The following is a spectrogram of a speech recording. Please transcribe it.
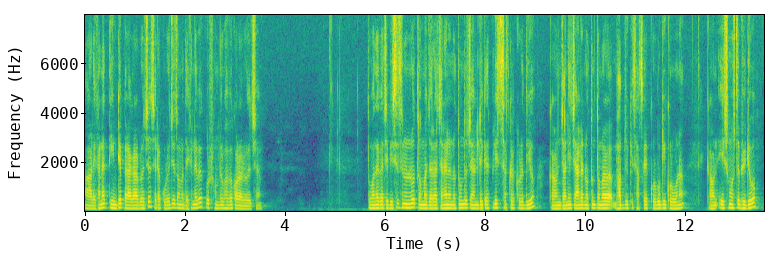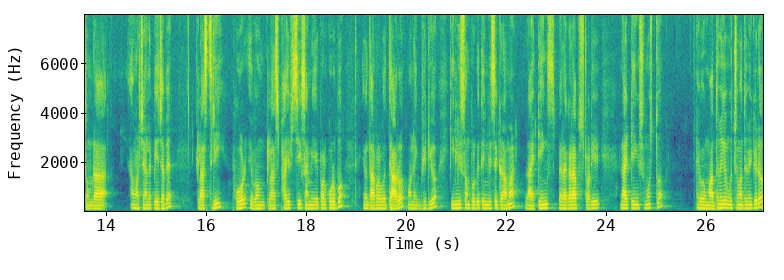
আর এখানে তিনটে প্যারাগ্রাফ রয়েছে, সেটা করেছি, তোমরা দেখে নেবে, খুব সুন্দরভাবে করা রয়েছে। তোমাদের কাছে বিশেষ অনুরোধ, তোমরা যারা চ্যানেলে নতুন, তো চ্যানেলটিকে প্লিজ সাবস্ক্রাইব করে দিও। কারণ জানি চ্যানেলে নতুন, তোমরা ভাবছ কি সাবস্ক্রাইব করব, কি করব না। কারণ এই সমস্ত ভিডিও তোমরা আমার চ্যানেলে পেয়ে যাবে ক্লাস থ্রি ফোর এবং ক্লাস ফাইভ সিক্স আমি এরপর করব এবং তার পরবর্তী আরও অনেক ভিডিও ইংলিশ সম্পর্কিত ইংলিশে grammar writings paragraph story writing সমস্ত এবং মাধ্যমিক এবং উচ্চ মাধ্যমিকেরও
